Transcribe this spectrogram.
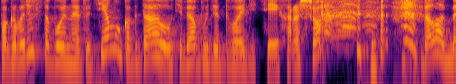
поговорю с тобой на эту тему, когда у тебя будет двое детей, хорошо? Да ладно,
